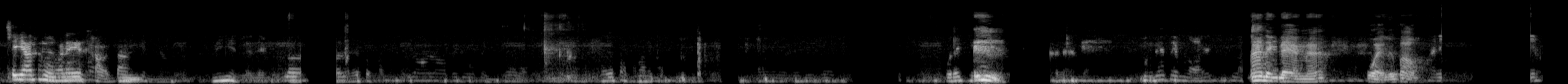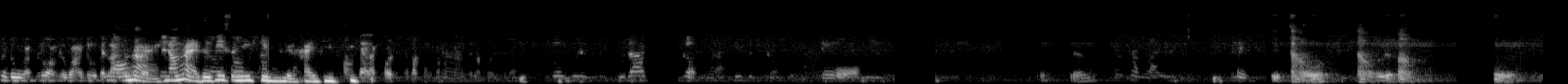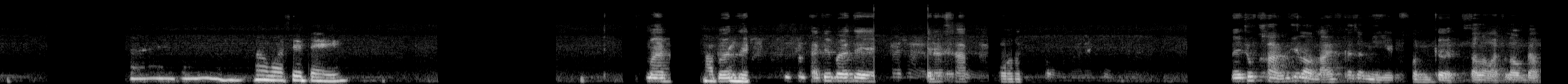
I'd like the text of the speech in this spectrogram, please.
ชยาถูกอะไรข่าวจังไม่เห็นเลยเลย แล้วส่งมาเลยกูได้กินคะแนนมึงได้เต็มร้อยหน้าแดงๆนะป่วยหรือเปล่า นี่คือดูแบบรวมหรือว่าดูเป็นน้องหายน้องหายคือพี่ซันนี่พิมพ์หรือใครพิมพ์ของแต่ละคนใช่ปะของกรรมการแต่ละคนใช่ปะกูได้เกือบที่สุดเกือบจริงโหที่เต๋าเต๋าหรือเปล่าโอ้ How was your day มามาเบิเป็ร์นดเดย์แฮปปี้เบิร์ดเดย์นะครับส่งมาในกลุ่มในทุกครั้งที่เราไลฟ์ก็จะมีคนเกิดตลอดเราแบบ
